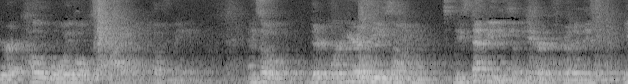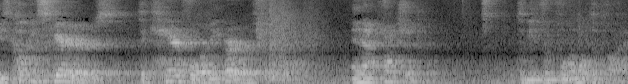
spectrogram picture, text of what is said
You're a co-royal child of me. And so there, we're here as these, um, these deputies of the earth, really, these, these co-conspirators to care for the earth and that function, to be fruitful and multiply.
